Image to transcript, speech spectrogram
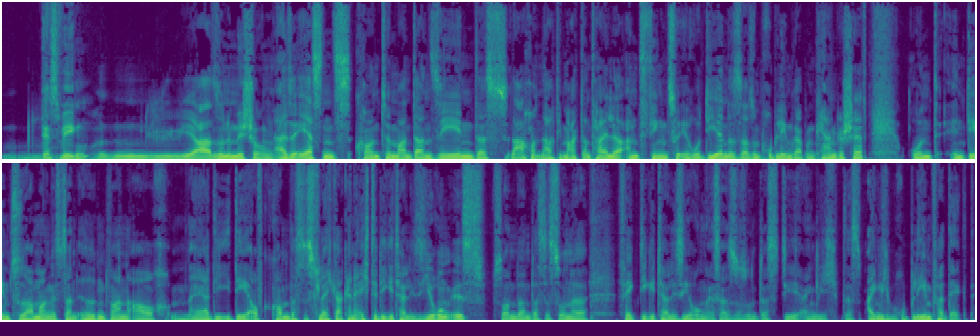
Deswegen? Ja, so eine Mischung. Also erstens konnte man dann sehen, dass nach und nach die Marktanteile anfingen zu erodieren. Das ist also ein Problem gab im Kerngeschäft. Und in dem Zusammenhang ist dann irgendwann auch, naja, die Idee aufgekommen, dass es vielleicht gar keine echte Digitalisierung ist, sondern dass es so eine Fake-Digitalisierung ist. Also so, dass die eigentlich das eigentliche Problem verdeckt.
